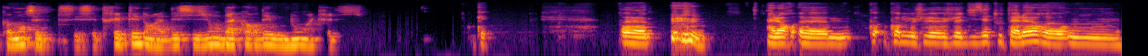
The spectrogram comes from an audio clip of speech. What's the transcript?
comment c'est traité dans la décision d'accorder ou non un crédit. Euh, Alors, euh, comme je le, disais tout à l'heure, euh,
